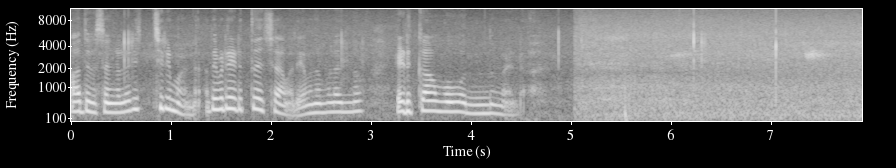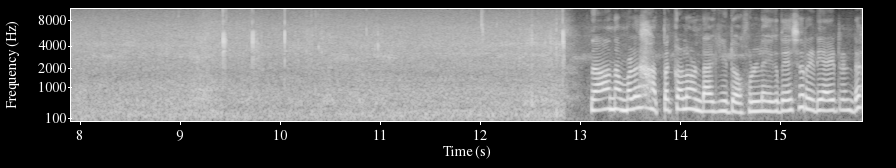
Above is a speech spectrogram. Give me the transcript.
ആ ദിവസങ്ങളിൽ ഇച്ചിരി മണ്ണ് അതിവിടെ എടുത്ത് വെച്ചാൽ മതി. അപ്പോൾ നമ്മളെന്നും എടുക്കാൻ പോകുമോ ഒന്നും വേണ്ട. ഇതാ നമ്മൾ അത്തക്കളം ഉണ്ടാക്കി കേട്ടോ ഫുൾ ഏകദേശം റെഡി ആയിട്ടുണ്ട്.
